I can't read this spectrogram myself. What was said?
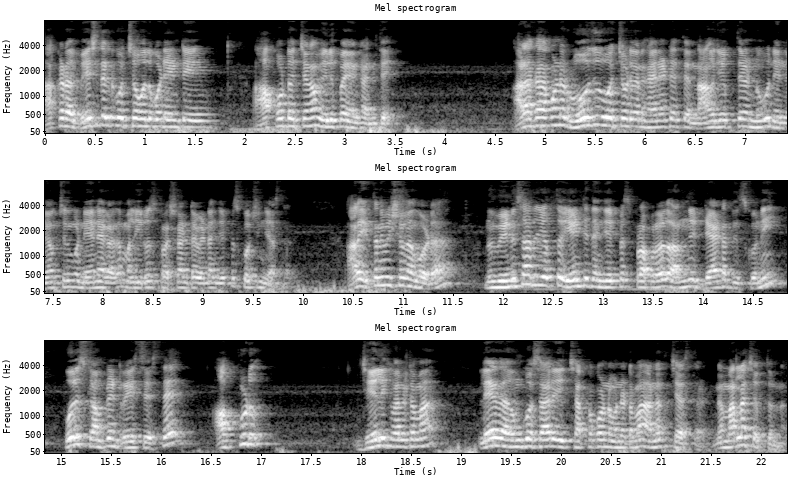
అక్కడ వేష దగ్గరికి వచ్చే వాళ్ళు కూడా ఏంటి? ఆ పూట వచ్చాక వెళ్ళిపోయాం అంతే. అలా కాకుండా రోజు వచ్చాడు కనుక అయినట్టయితే నాకు చెప్తే నువ్వు నేను వచ్చిన కూడా నేనే కదా మళ్ళీ ఈరోజు ఫ్రెష్ అంటే అని చెప్పేసి కోచింగ్ చేస్తాడు. అలా ఇతని విషయంలో కూడా నువ్వు ఎన్నిసార్లు చెప్తావు ఏంటిదని చెప్పేసి ప్రాపర్గా అన్ని డేటా తీసుకొని పోలీస్ కంప్లైంట్ రేస్ చేస్తే అప్పుడు జైలుకి వెళ్ళటమా? లేదా ఇంకోసారి చెప్పకుండా ఉండటమా? అన్నది చేస్తాడు. నేను మరలా చెప్తున్నా.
